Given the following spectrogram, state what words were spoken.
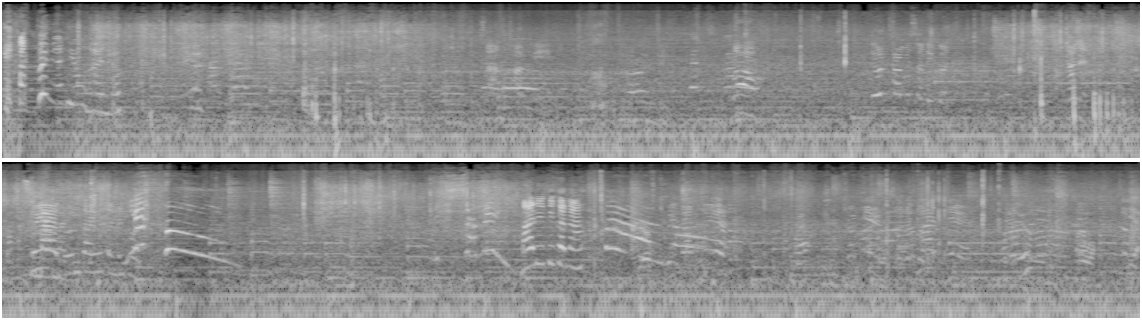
Ito niya yung ano. Kami sa likod. Ano? Kuya, doon tayo sa likod. Mari, dito na. Kuya.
